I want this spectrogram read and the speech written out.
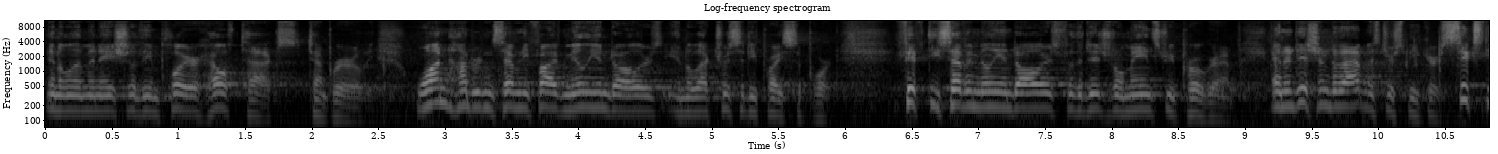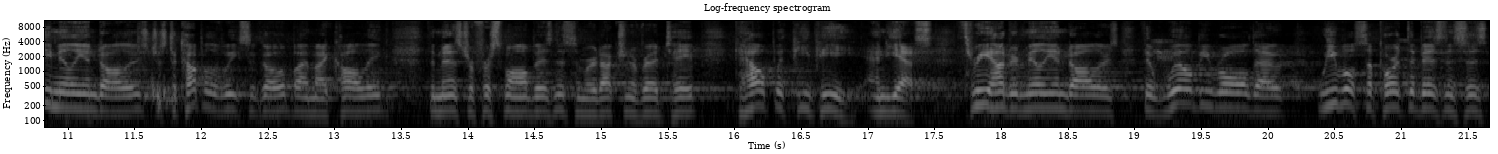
in elimination of the employer health tax temporarily, $175 million in electricity price support, $57 million for the Digital Main Street program. In addition to that, Mr. Speaker, $60 million just a couple of weeks ago by my colleague, the Minister for Small Business and Reduction of Red Tape, to help with PPE. And yes, $300 million that will be rolled out. We will support the businesses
